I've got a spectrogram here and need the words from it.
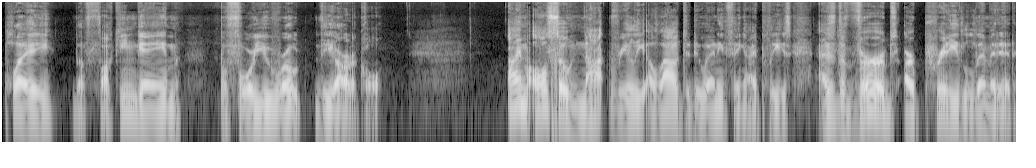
play the fucking game before you wrote the article. I'm also not really allowed to do anything I please, as the verbs are pretty limited.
